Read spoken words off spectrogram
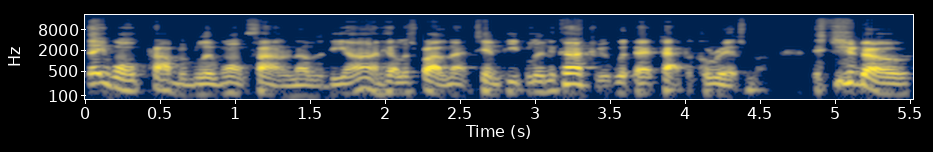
they won't probably won't find another Deion. Hell, it's probably not 10 people in the country with that type of charisma, you know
